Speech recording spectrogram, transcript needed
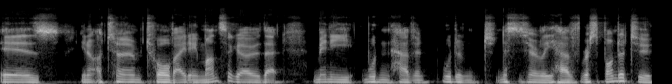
is you know a term 12, 18 months ago that many wouldn't have wouldn't necessarily have responded to,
